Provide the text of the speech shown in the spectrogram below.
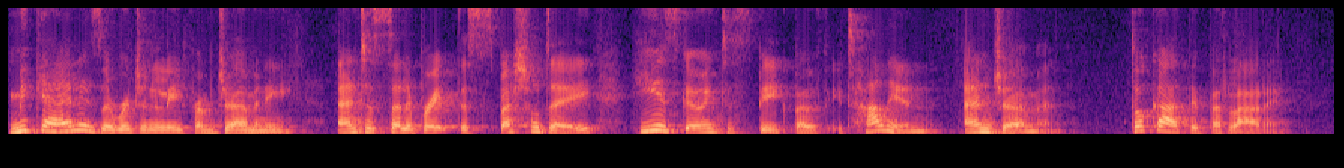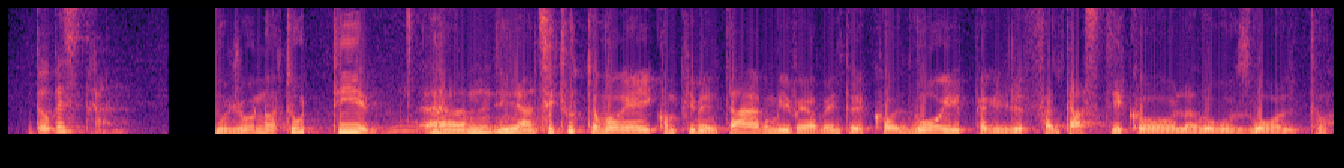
Michael is originally from Germany, and to celebrate this special day, he is going to speak both Italian and German. Tocca a te parlare. Dove stran? Buongiorno a tutti, um, innanzitutto vorrei complimentarmi veramente con voi per il fantastico lavoro svolto.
